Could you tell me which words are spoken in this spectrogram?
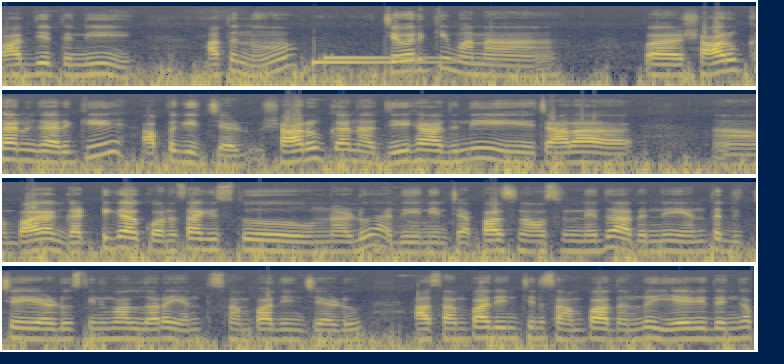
బాధ్యతని అతను చివరికి మన షారుఖ్ ఖాన్ గారికి అప్పగిచ్చాడు. షారుఖ్ ఖాన్ ఆ జిహాద్ని చాలా బాగా గట్టిగా కొనసాగిస్తూ ఉన్నాడు. అది నేను చెప్పాల్సిన అవసరం లేదు. అతన్ని ఎంత రిచ్ అయ్యాడు సినిమాల ద్వారా ఎంత సంపాదించాడు ఆ సంపాదించిన సంపాదనలో ఏ విధంగా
